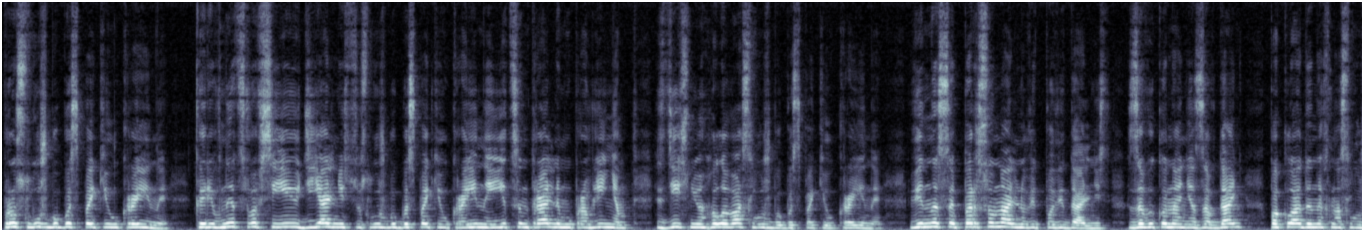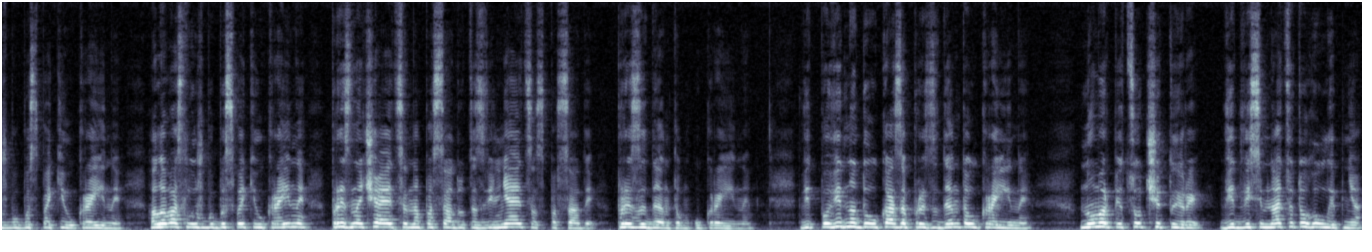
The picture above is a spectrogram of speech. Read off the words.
про Службу безпеки України, керівництво всією діяльністю Служби безпеки України і її центральним управлінням здійснює голова Служби безпеки України. Він несе персональну відповідальність за виконання завдань, покладених на Службу безпеки України. Голова Служби безпеки України призначається на посаду та звільняється з посади президентом України. Відповідно до указа президента України номер 504 від 18 липня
